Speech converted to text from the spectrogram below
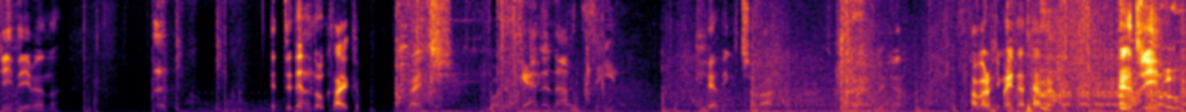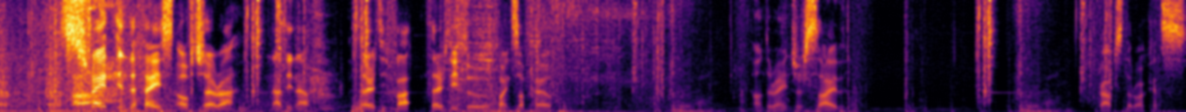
P Demon. It didn't look like a range for him killing Chera, in my opinion. However, he made that happen. LG, straight in the face of Chera. Not enough. 35, 32 points of health on the Ranger side. Grabs the rockets.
